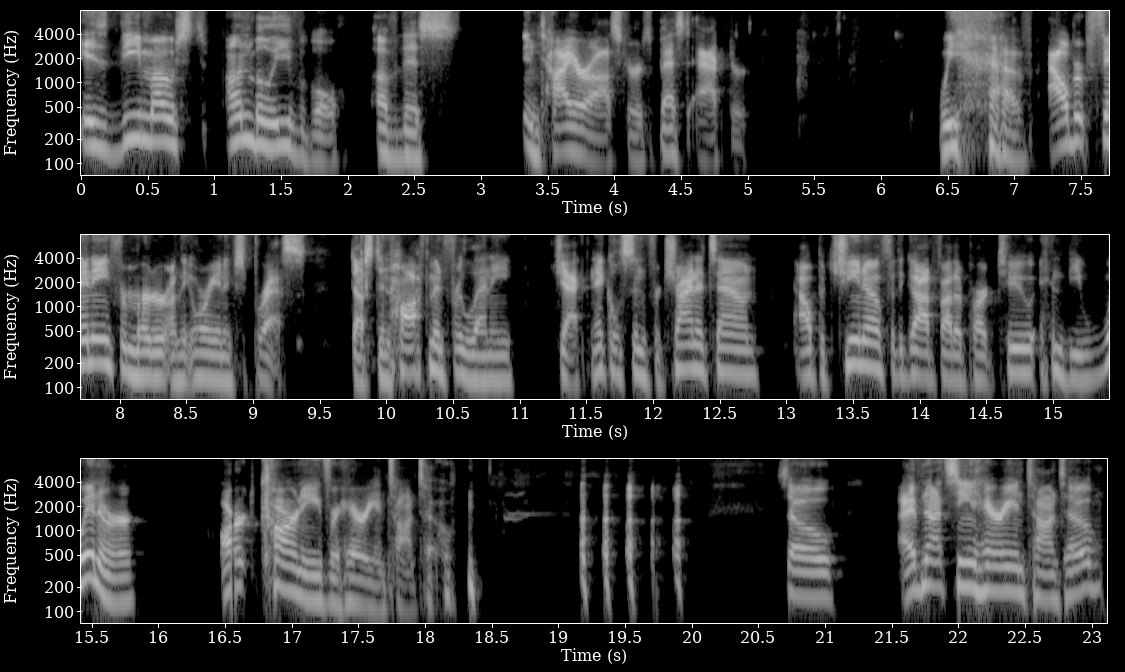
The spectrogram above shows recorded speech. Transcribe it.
is the most unbelievable of this entire Oscars, Best Actor we have Albert Finney for Murder on the Orient Express, Dustin Hoffman for Lenny, Jack Nicholson for Chinatown, Al Pacino for The Godfather Part 2, and the winner, Art Carney for Harry and Tonto. so I have not seen Harry and Tonto,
